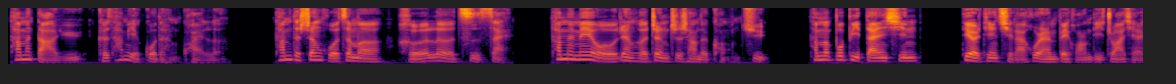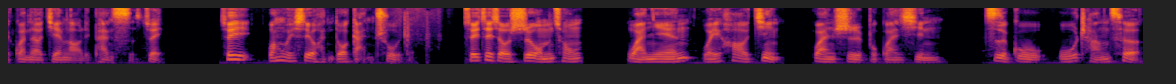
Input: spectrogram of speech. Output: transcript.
他们打鱼，可是他们也过得很快乐，他们的生活这么和乐自在，他们没有任何政治上的恐惧，他们不必担心第二天起来忽然被皇帝抓起来关到监牢里判死罪。”所以王维是有很多感触的。所以这首诗我们从。晚年唯好静，万事不关心。自顾无长策，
